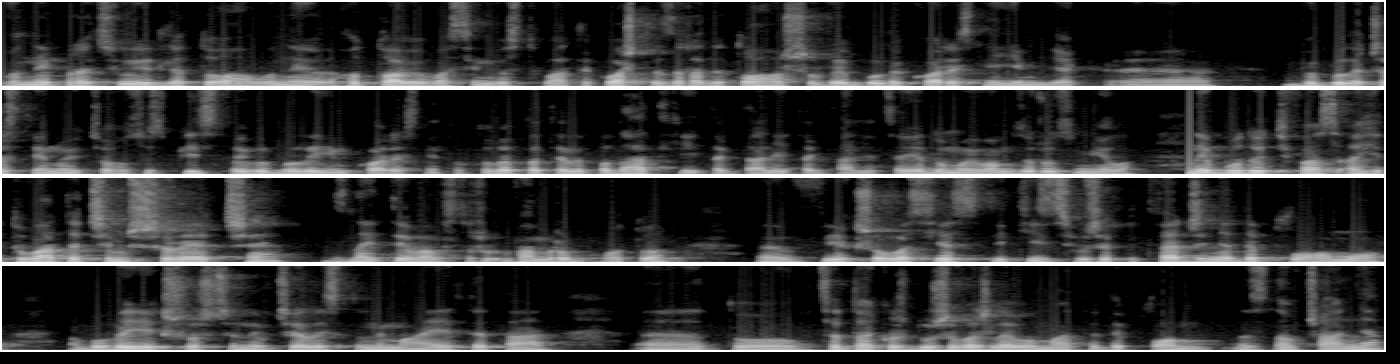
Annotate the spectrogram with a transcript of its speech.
вони працюють для того, вони готові у вас інвестувати кошти заради того, щоб ви були корисні їм як е, ви були частиною цього суспільства і ви були їм корисні. Тобто ви платили податки і так далі. і так далі. Це я думаю, вам зрозуміло. Вони будуть вас агітувати чим швидше знайти вам, вам роботу. Е, Якщо у вас є якісь вже підтвердження диплому, або ви, якщо ще не вчились, то не маєте, та, е, то це також дуже важливо мати диплом з навчання.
